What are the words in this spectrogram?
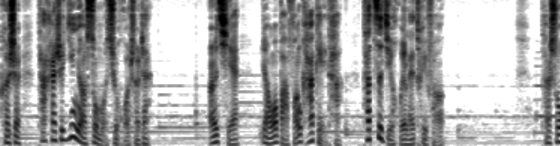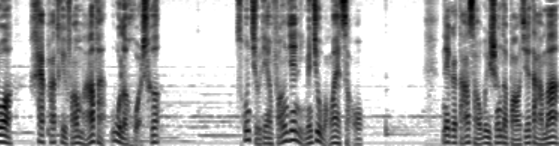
可是他还是硬要送我去火车站。”而且让我把房卡给他，他自己回来退房。他说害怕退房麻烦，误了火车。从酒店房间里面就往外走，那个打扫卫生的保洁大妈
